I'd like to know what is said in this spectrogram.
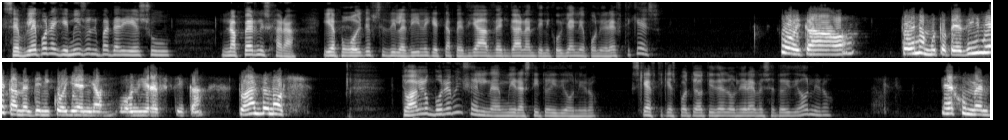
Σε βλέπω να γεμίζουν οι μπαταρίες σου, να παίρνεις χαρά. Η απογοήτευση δηλαδή είναι γιατί τα παιδιά δεν κάναν την οικογένεια που ονειρεύτηκες; Όχι, το ένα μου το παιδί έκαμε την οικογένεια που ονειρευτήκα. Το άλλο όχι. Το άλλο μπορεί να μην θέλει να μοιραστεί το ίδιο όνειρο. Σκέφτηκες ποτέ ότι δεν ονειρεύεσαι το ίδιο όνειρο; Έχουμε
